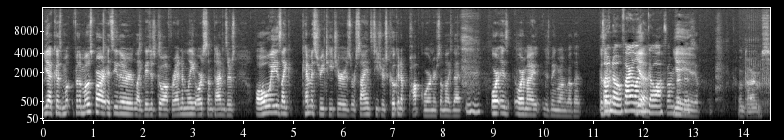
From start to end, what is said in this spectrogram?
Yeah, because mo- for the most part, it's either like they just go off randomly, or sometimes there's always like chemistry teachers or science teachers cooking up popcorn or something like that. Mhm. Or is or am I just being wrong about that? Oh I've- no, fire alarms yeah. go off on Yeah, purpose. yeah, yeah. sometimes,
